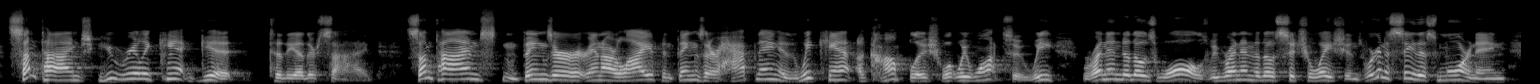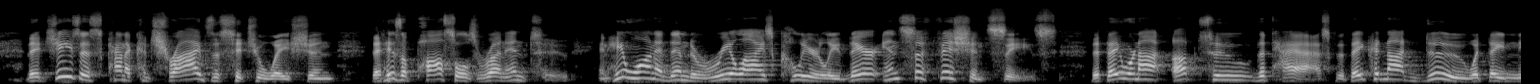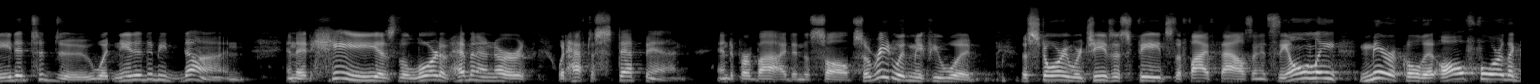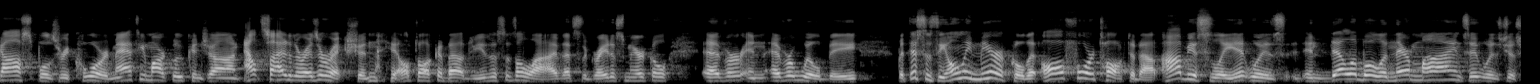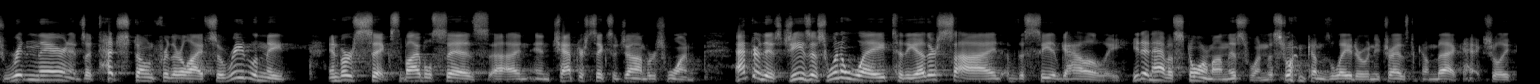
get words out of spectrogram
Sometimes you really can't get to the other side. Sometimes things are in our life and things that are happening we can't accomplish what we want to. We run into those walls, we run into those situations. We're going to see this morning that Jesus kind of contrives a situation that his apostles run into. And he wanted them to realize clearly their insufficiencies that they were not up to the task, that they could not do what they needed to do, what needed to be done, and that He, as the Lord of heaven and earth, would have to step in and to provide and to solve. So, read with me, if you would, the story where Jesus feeds the 5,000. It's the only miracle that all four of the Gospels record Matthew, Mark, Luke, and John, outside of the resurrection. They all talk about Jesus is alive. That's the greatest miracle ever and ever will be. But this is the only miracle that all four talked about. Obviously, it was indelible in their minds. It was just written there, and it's a touchstone for their life. So read with me in verse 6. The Bible says uh, in, in chapter 6 of John, verse 1 After this, Jesus went away to the other side of the Sea of Galilee. He didn't have a storm on this one. The storm comes later when he tries to come back, actually,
